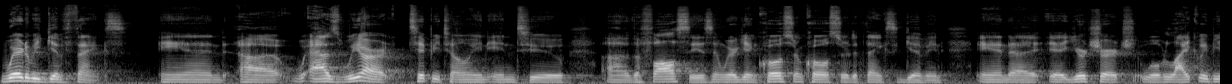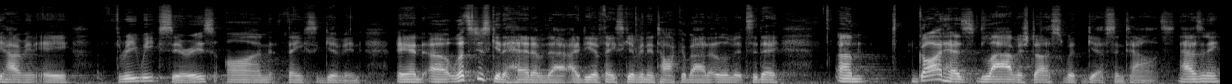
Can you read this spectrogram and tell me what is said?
where do we give thanks. And uh, as we are tippy toeing into uh, the fall season, we're getting closer and closer to Thanksgiving. And uh, your church will likely be having a three week series on Thanksgiving. And uh, let's just get ahead of that idea of Thanksgiving and talk about it a little bit today. Um, God has lavished us with gifts and talents, hasn't He?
